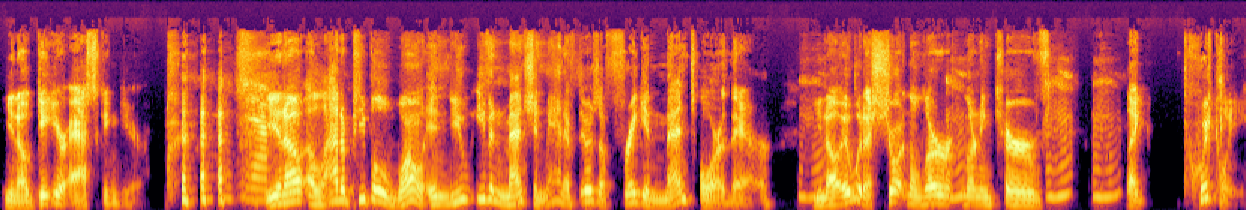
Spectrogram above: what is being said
You know, get your asking gear. Yeah. You know, a lot of people won't. And you even mentioned, man, if there's a friggin' mentor there, mm-hmm. you know, it would have shortened the lear- mm-hmm. learning curve mm-hmm. mm-hmm. like quickly,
